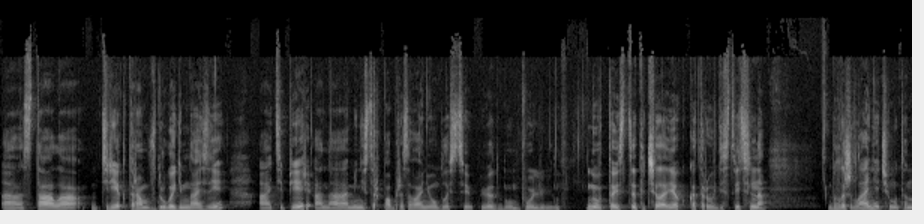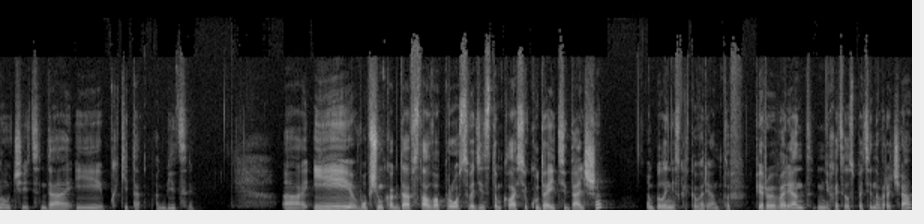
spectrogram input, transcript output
а, стала директором в другой гимназии, а теперь она министр по образованию области. Я думаю, блин. Ну, то есть это человек, у которого действительно было желание чему-то научить, да, и какие-то амбиции. А, и, в общем, когда встал вопрос в 11 классе, куда идти дальше, было несколько вариантов. Первый вариант — мне хотелось пойти на врача,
